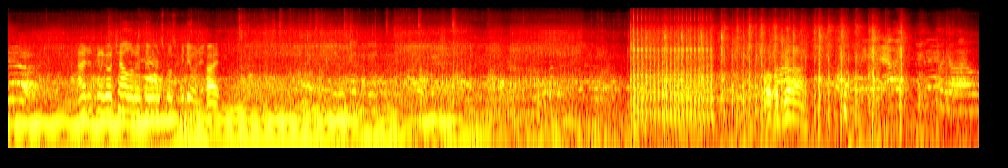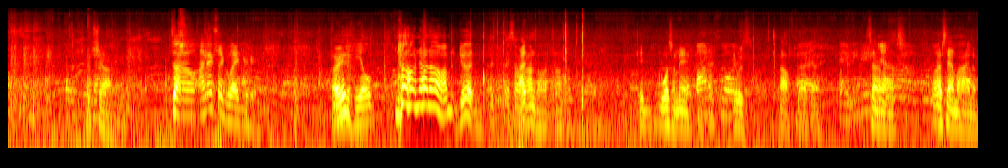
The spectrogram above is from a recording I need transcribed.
I was just gonna go tell them if they weren't supposed to be doing it. All right. What, what's going on? Good shot. What's up? Well, I'm actually glad you're here. Are you? Healed. No, no, no. I'm good. I, I saw I- Ron on It wasn't me. It was, oh, that guy. Center mass. I stand behind him.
